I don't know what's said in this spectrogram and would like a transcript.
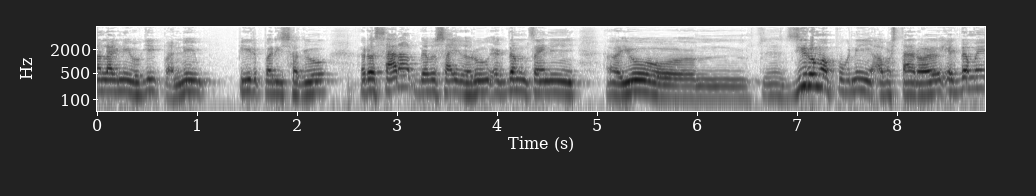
नलाग्ने हो कि भन्ने पिर परिसक्यो र सारा व्यवसायीहरू एकदम चाहिँ नि यो जिरोमा पुग्ने अवस्था रह्यो एकदमै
